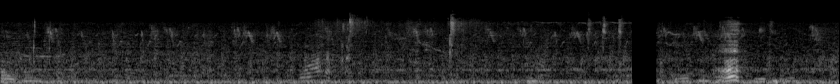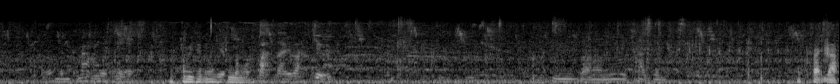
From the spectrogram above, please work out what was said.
Chui cho nó chui bạn đây bạn chịu phải đặng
